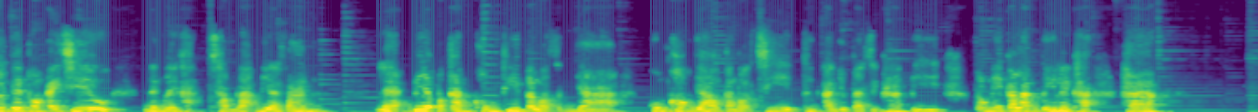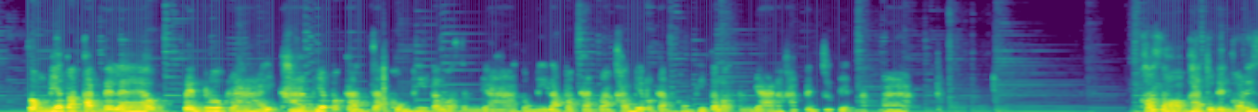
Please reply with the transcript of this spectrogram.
จุดเด่นของ i s h i e l d หนึ่งเลยค่ะชำระเบี้ยสั้น และเบี้ยประกันคงที่ตลอดสัญญา คุ้มครองยาวตลอดชีพถึงอายุ 85 ปี ตรงนี้การันตีเลยค่ะ หากส่งเบี้ยประกันไปแล้วเป็นโรคร้าย ค่าเบี้ยประกันจะคงที่ตลอดสัญญา ตรงนี้รับประกันว่าค่าเบี้ยประกันคงที่ตลอดสัญญานะคะ เป็นจุดเด่นมากๆ ข้อ 2 ค่ะ จุดเด่นข้อที่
